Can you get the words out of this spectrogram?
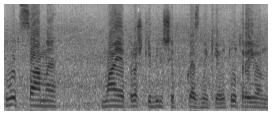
тут саме має трошки більше показники. Отут район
